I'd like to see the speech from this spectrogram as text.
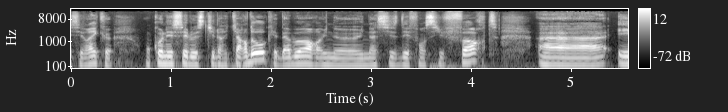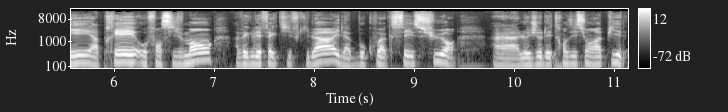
c'est vrai que on connaissait le style Ricardo, qui est d'abord une, une, assise défensive forte, et après offensivement, avec l'effectif qu'il a, il a beaucoup axé sur euh, le jeu des transitions rapides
